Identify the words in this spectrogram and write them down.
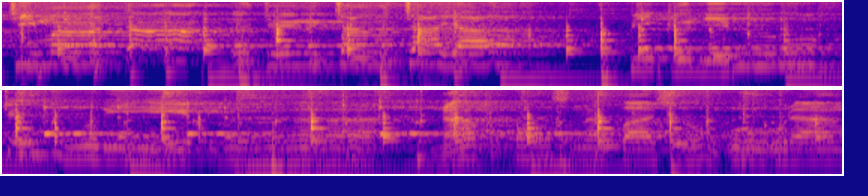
cimata jeung cancaya pikeun hirup urip napas-napas urang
